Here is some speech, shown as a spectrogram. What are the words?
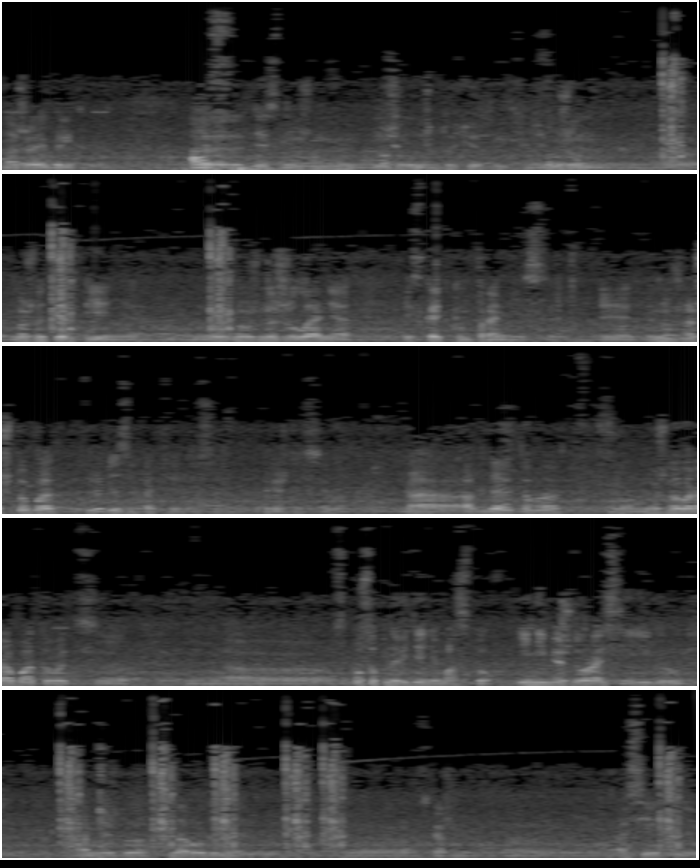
ножа и бритвы. А э, Здесь нужен, нужен, нужен, нужно терпение, нужно желание искать компромиссы. И нужно, чтобы люди захотели, прежде всего. А, а для этого ну, нужно вырабатывать э, э, способ наведения мостов. И не между Россией и Грузией, а между народами, скажем, Осетии,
